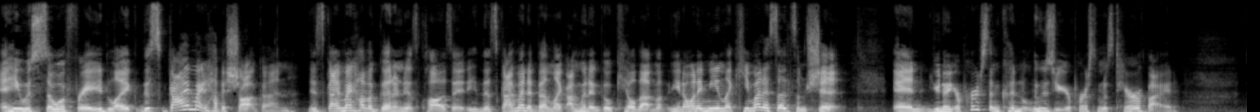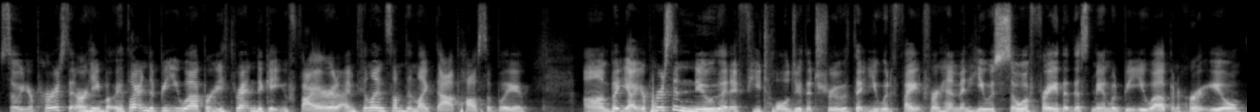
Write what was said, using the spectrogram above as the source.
And he was so afraid. Like, this guy might have a shotgun. This guy might have a gun in his closet. He, this guy might have been like, I'm to go kill that. You know what I mean? Like, he might have said some shit. And, you know, your person couldn't lose you. Your person was terrified. So your person, or he, he threatened to beat you up, or he threatened to get you fired. I'm feeling something like that possibly. Um, but yeah, your person knew that if he told you the truth, that you would fight for him, and he was so afraid that this man would beat you up and hurt you.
